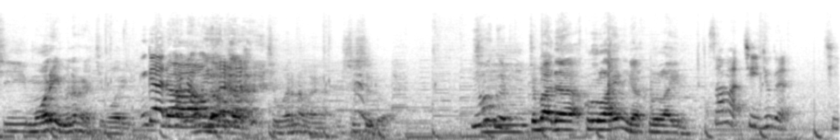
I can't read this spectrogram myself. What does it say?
Cimori, benar nggak Cimori? Enggak dong. Oh, enggak. yogurt. Cimori namanya susu dong. Yogurt. Ci- Coba ada clue lain nggak? Clue lain? Sama C juga. C,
